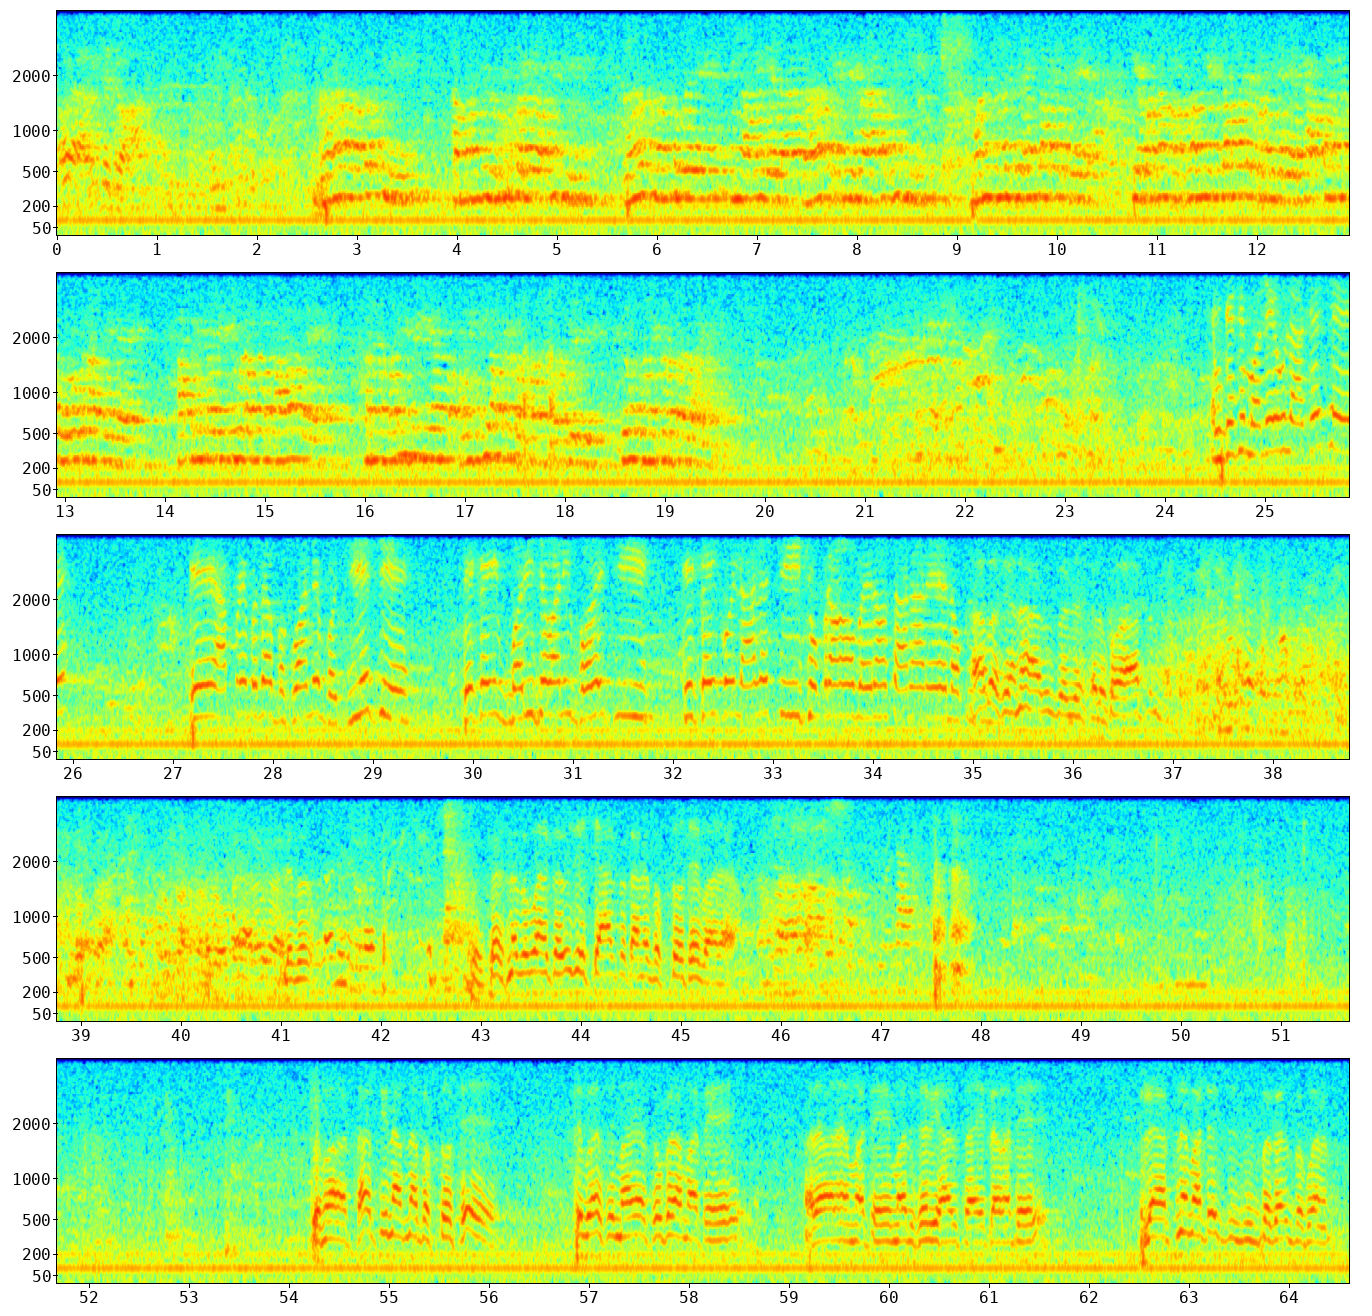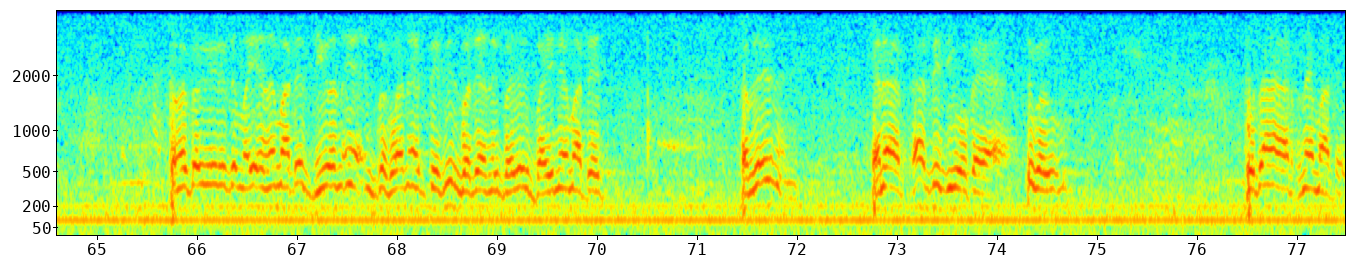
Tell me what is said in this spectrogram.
મને એમ કે મરી એવું મને લાગે એવું લાગે છે કે આપણે બધા ભગવાને ભજીએ છીએ. તે કઈ મરી જવાની ભયથી કે કઈ કોઈ લાલચથી છોકરાઓ બહેરા સારા રે કૃષ્ણ ભગવાન કહ્યું છે, ચાર પ્રકારના ભક્તો છે મારા. તેમાં અઠારથી નામના ભક્તો છે. તે બસ મારા છોકરા માટે માટે મારું શરીર હાલ થાય એટલા માટે એટલે અર્થના માટે ભગવાન તમે કહ્યું એ રીતે એના માટે જીવન ભગવાને તેથી જ ભજ્યા ભાઈને માટે સમજે ને? એના અર્થાર્થી જીવો કયા? શું કહ્યું? પોતાના અર્થને માટે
